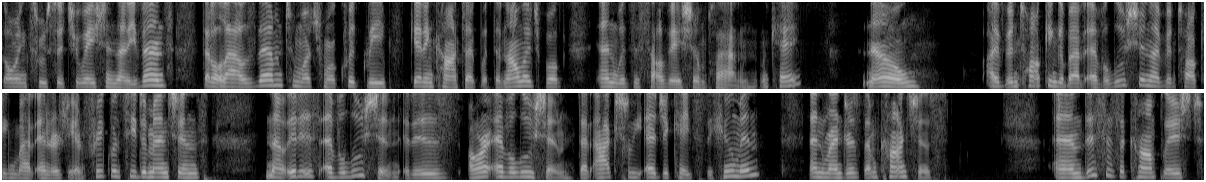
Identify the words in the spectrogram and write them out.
going through situations and events that allows them to much more quickly get in contact with the knowledge book and with the salvation plan. Okay? Now, I've been talking about evolution, I've been talking about energy and frequency dimensions. Now, it is evolution, it is our evolution that actually educates the human and renders them conscious. And this is accomplished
